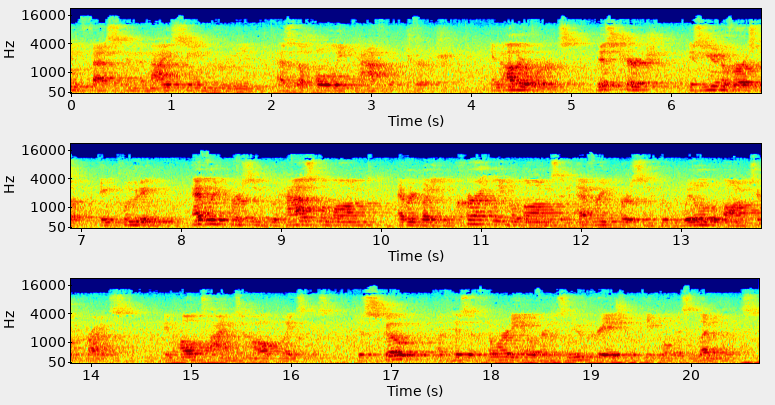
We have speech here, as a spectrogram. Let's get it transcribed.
confess in the Nicene Creed as the Holy Catholic Church. In other words, this church is universal, including every person who has belonged, everybody who currently belongs, and every person who will belong to Christ in all times and all places. The scope of his authority over his new creation people is limitless.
